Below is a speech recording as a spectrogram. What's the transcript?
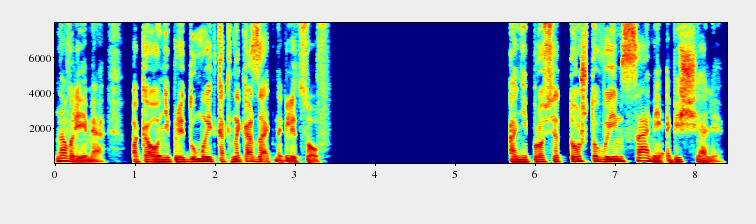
На время, пока он не придумает, как наказать наглецов. «Они просят то, что вы им сами обещали»,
